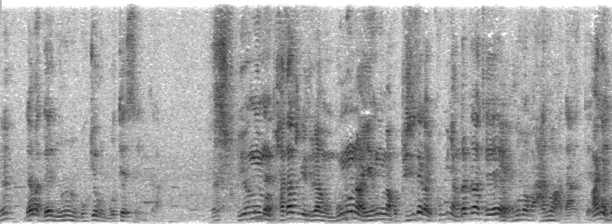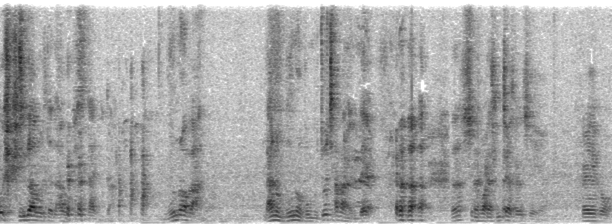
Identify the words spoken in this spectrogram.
응? 내가 내 눈으로 목격을 못했으니까. 응? 이 형님은 근데- 바닷속에 들어가면 문어나 이 형님하고 비슷해가지고 구분이 안 갈 것 같아. 문어가 안 와 나한테. 아니, 뭐- 지가 볼 때 나하고 비슷하니까. 문어가 안 와. 나는 문어 보면 쫓아가는데 어? 스쿠버 진짜 선수예요. 그리고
